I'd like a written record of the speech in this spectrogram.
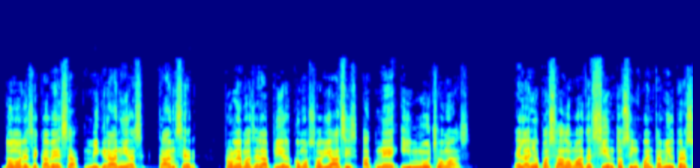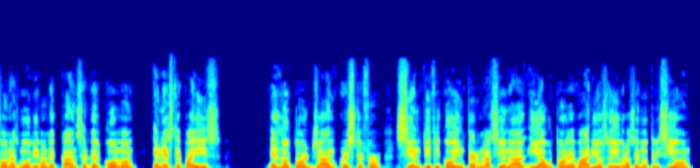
dolores de cabeza, migrañas, cáncer, problemas de la piel como psoriasis, acné y mucho más. El año pasado más de 150 mil personas murieron de cáncer del colon en este país. El doctor John Christopher, científico internacional y autor de varios libros de nutrición,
